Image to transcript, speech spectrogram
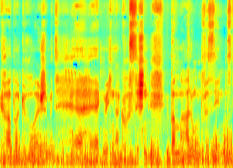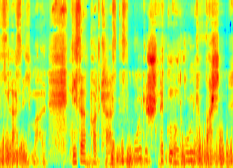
Körpergeräusche mit äh, irgendwelchen akustischen Übermalungen versehen muss. Das lasse ich mal. Dieser Podcast ist ungeschnitten und ungewaschen.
